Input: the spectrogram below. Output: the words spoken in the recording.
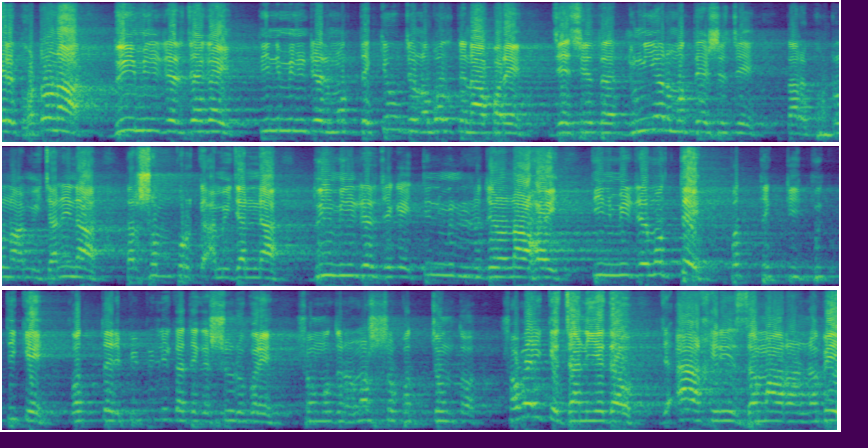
এর ঘটনা দুই মিনিটের জায়গায়, তিন মিনিটের মধ্যে কেউ যেন বলতে না পারে যে সে তার দুনিয়ার মধ্যে এসেছে, তার ঘটনা আমি জানি না, তার সম্পর্কে আমি জানি না। দুই মিনিটের জায়গায়, তিন মিনিটের যেন না হয়, তিন মিনিটের মধ্যে প্রত্যেকটি ব্যক্তিকে প্রত্যেক পিপিলিকা থেকে শুরু করে সমুদ্র নস্য পর্যন্ত সবাইকে জানিয়ে দাও যে আখিরি জামানার নবী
